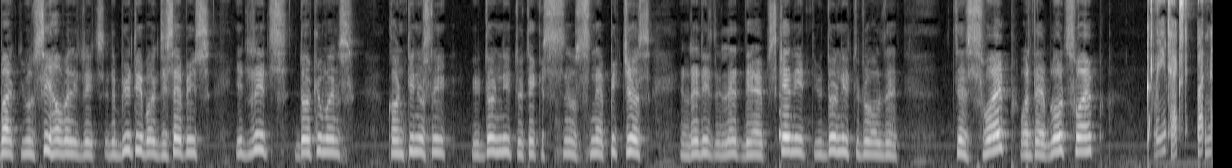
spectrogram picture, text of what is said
but you'll see how well it reads. And the beauty about this app is it reads documents continuously. You don't need to take you know, snap pictures and ready to let the app scan it. You don't need to do all that. Just swipe. Once the app loads, swipe. Read text button.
